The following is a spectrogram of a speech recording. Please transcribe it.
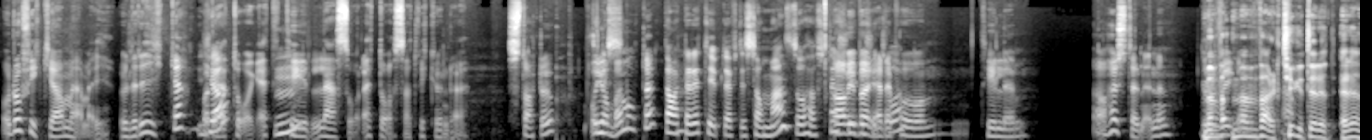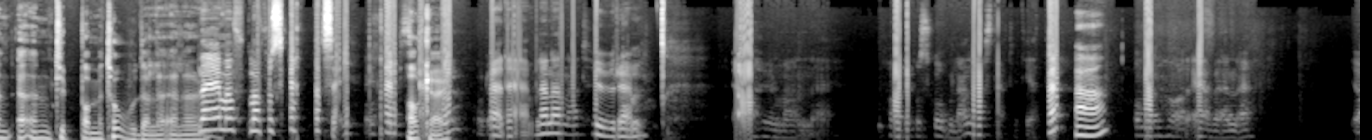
Och då fick jag med mig Ulrika på Ja. det här tåget Mm. till läsåret då så att vi kunde starta upp och Så ni jobba mot det. Startade typ efter sommaren, så hösten Ja, vi 2022. började på till eh, ja, höstterminen. Men, vi men verktyget, är det, är det en, en typ av metod? Eller, eller? Nej, man, man får skatta sig. Okej. Och är det bland annat hur, eh, ja, hur man eh, har det på skolan, läsaktiviteter. Ja. Och man har även eh, ja,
